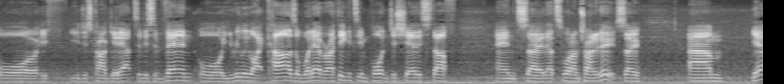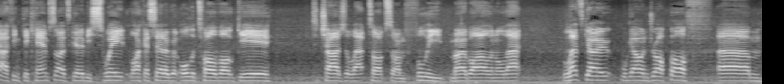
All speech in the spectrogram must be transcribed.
or if you just can't get out to this event or you really like cars or whatever, I think it's important to share this stuff. And so that's what I'm trying to do. So, um, yeah, I think the campsite's going to be sweet. Like I said, I've got all the 12 volt gear to charge the laptop, so I'm fully mobile and all that. Let's go. We'll go and drop off um,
